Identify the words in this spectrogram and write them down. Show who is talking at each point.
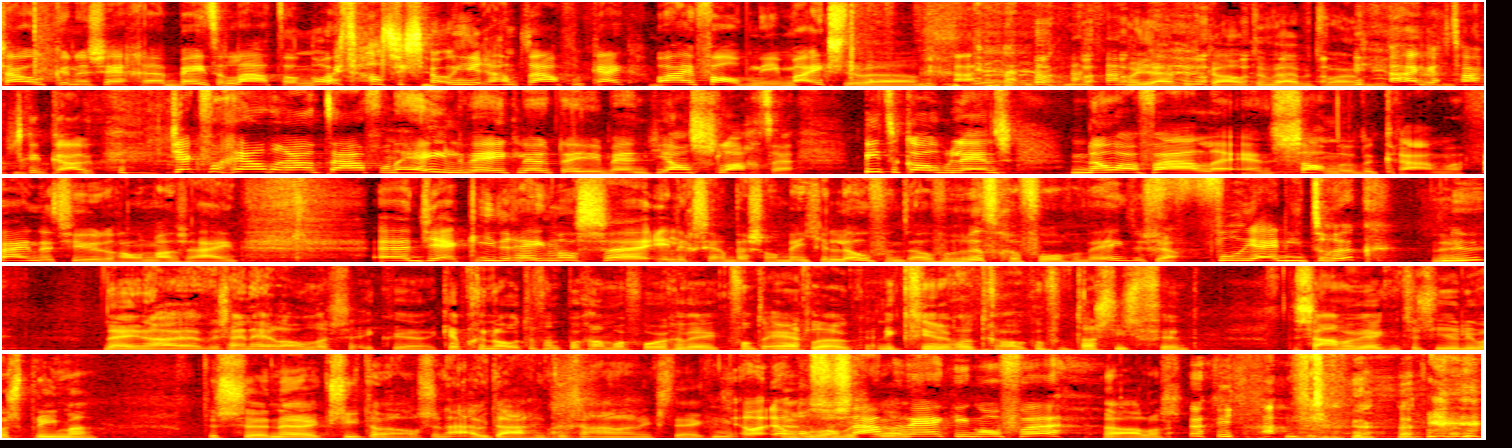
Speaker 1: zou ook kunnen zeggen, beter laat dan nooit als ik zo hier aan tafel kijk. Oh, hij valt niet, maar ik...
Speaker 2: Jawel. Maar jij hebt het koud en wij hebben het warm. dus.
Speaker 1: Ja, ik heb het hartstikke koud. Jack van Gelder aan tafel, een hele week. Leuk dat je bent. Jan Slachter, Pieter Kobelens, Noah Valen en Sander de Kramer. Fijn dat jullie er allemaal zijn. Eh, Jack, iedereen was eh, eerlijk gezegd best wel een beetje lovend over Rutger vorige week. Dus
Speaker 2: Ja.
Speaker 1: voel jij niet druk
Speaker 2: Nee.
Speaker 1: nu?
Speaker 2: Nee, nou, we zijn heel anders. Ik, eh, ik heb genoten van het programma vorige week. Ik vond het erg leuk. En ik vind Rutger ook een fantastische vent. De samenwerking tussen jullie was prima. Dus eh, nee, ik zie het als een uitdaging tussen aanhalingstekens.
Speaker 1: Onze samenwerking of... eh,
Speaker 2: Ja, alles.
